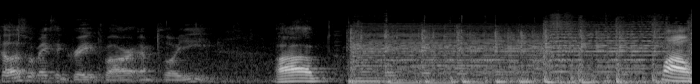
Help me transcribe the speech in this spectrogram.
Tell us what makes a great bar employee. Um, well,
